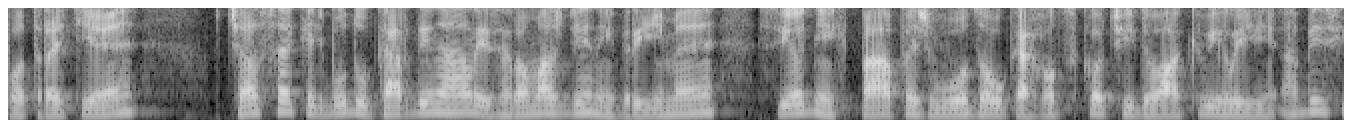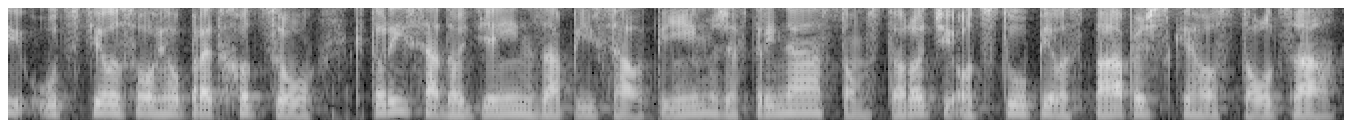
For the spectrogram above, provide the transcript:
Po tretie, čase, keď budú kardináli zhromaždení v Ríme, si od nich pápež v úvodzovkách odskočí do Aquily, aby si uctil svojho predchodcu, ktorý sa do dejín zapísal tým, že v 13. storočí odstúpil z pápežského stolca.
